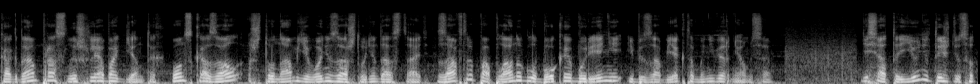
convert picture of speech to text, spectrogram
когда прослышали об агентах. Он сказал, что нам его ни за что не достать. Завтра по плану глубокое бурение и без объекта мы не вернемся. 10 июня 1900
